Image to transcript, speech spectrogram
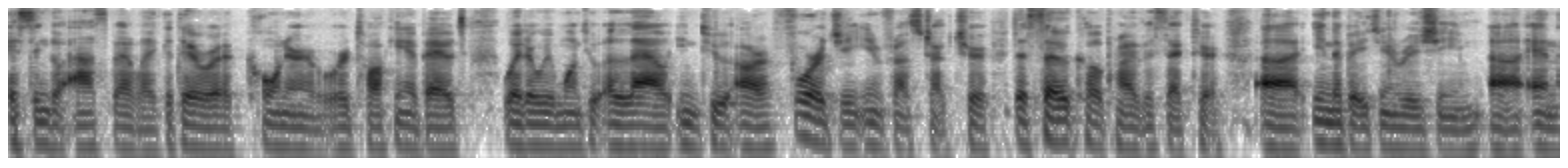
a single aspect. Like there were a corner we're talking about whether we want to allow into our 4G infrastructure the so-called private sector uh, in the Beijing regime uh, and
